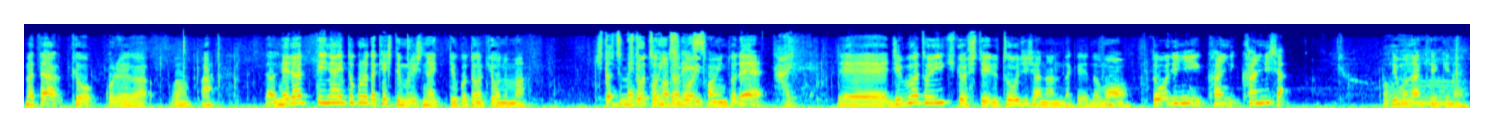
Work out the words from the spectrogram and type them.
また今日これがあ狙っていないところで決して無理しないっていうことが今日のまあ一つ目のポイントです。一つのすごいポイントで、はい、で自分は取引をしている当事者なんだけれども、うん、同時に管理管理者でもなきゃいけない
